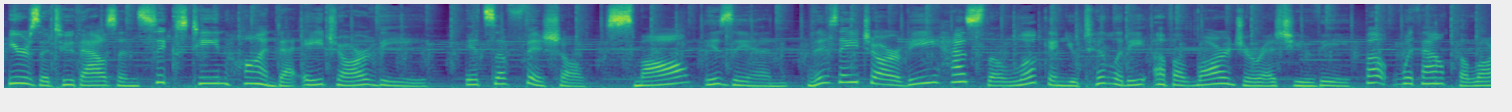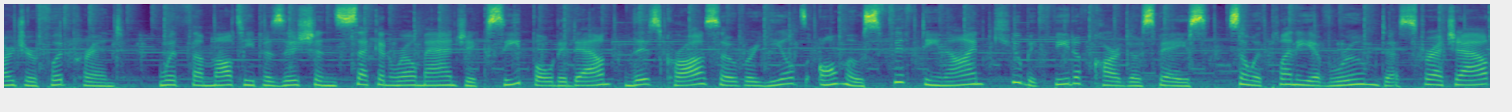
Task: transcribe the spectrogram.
Here's a 2016 Honda HRV. It's official. Small is in. This HRV has the look and utility of a larger SUV, but without the larger footprint. With the multi-position second row magic seat folded down, this crossover yields almost 59 cubic feet of cargo space. So with plenty of room to stretch out,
